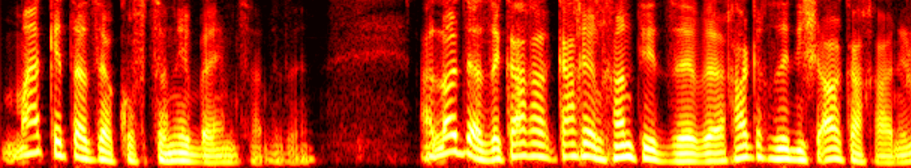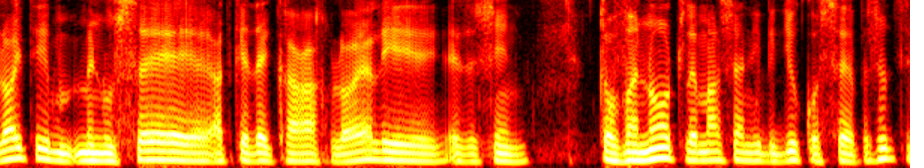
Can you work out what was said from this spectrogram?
מה הקטע הזה הקופצני באמצע? וזה? אני לא יודע, זה ככה, ככה הלחנתי את זה, ואחר כך זה נשאר ככה. אני לא הייתי מנוסה עד כדי כך, לא היה לי איזשהן תובנות למה שאני בדיוק עושה. פשוט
